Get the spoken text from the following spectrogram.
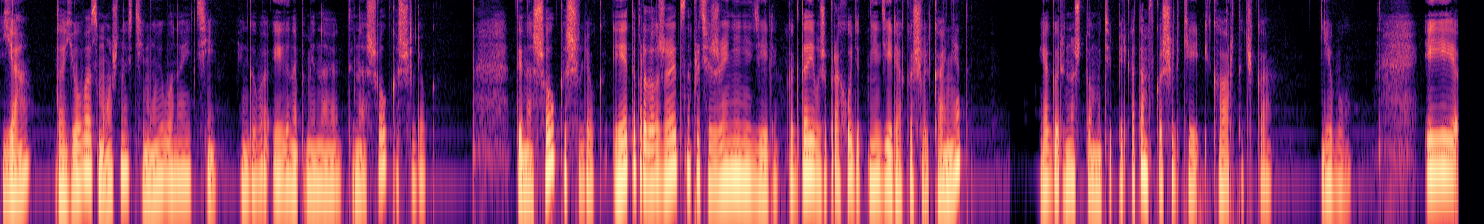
Я даю возможность ему его найти. И, говорю, и напоминаю, ты нашел кошелек? Ты нашел кошелек? И это продолжается на протяжении недели. Когда уже проходит неделя, а кошелька нет, я говорю, ну что мы теперь? А там в кошельке и карточка его и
